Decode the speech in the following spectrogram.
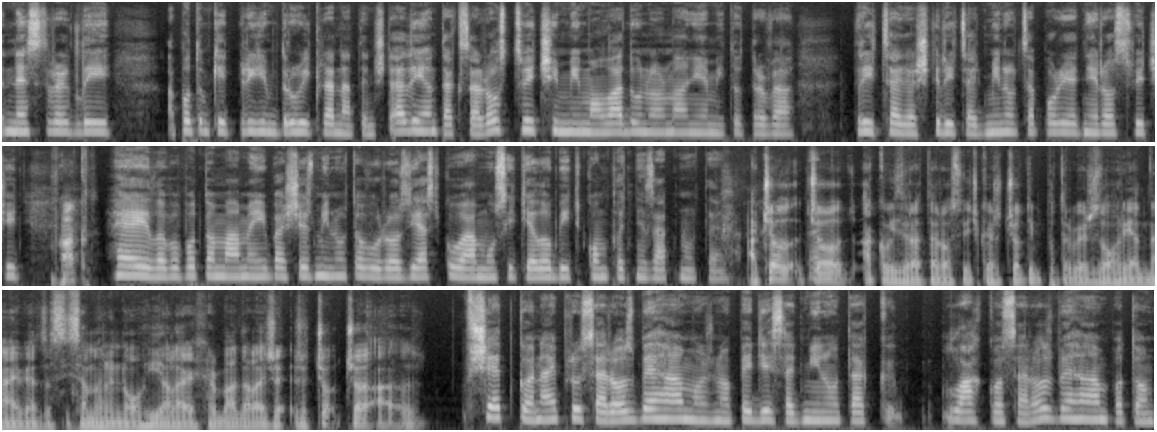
nestvrdli a potom keď prídem druhýkrát na ten štadión, tak sa rozcvičím mimo ľadu, normálne mi to trvá 30 až 40 minút sa poriadne rozcvičiť. Fakt? Hej, lebo potom máme iba 6 minútovú rozjazdku a musí telo byť kompletne zapnuté. A čo, čo ako vyzerá tá rozcvička? Čo ty potrebuješ zohriať najviac? Asi samozrejme nohy, ale aj chrbát, ale že, že čo, čo Všetko, najprv sa rozbehám, možno 50 minút, tak ľahko sa rozbehám, potom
